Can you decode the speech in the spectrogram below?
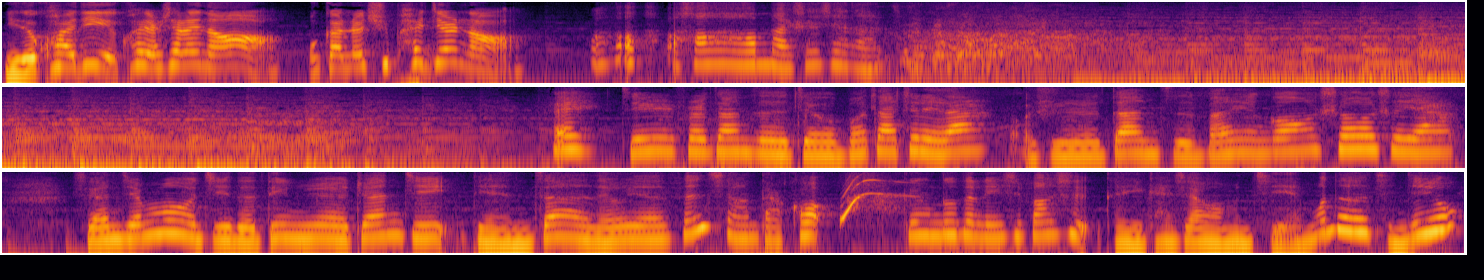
你的快递，快点下来拿，我赶着去派件呢。哦哦，好好好，马上下来。今日份段子就播到这里啦！我是段子搬运工说说呀。喜欢节目记得订阅专辑、点赞、留言、分享、打 call。更多的联系方式可以看下我们节目的简介哟。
